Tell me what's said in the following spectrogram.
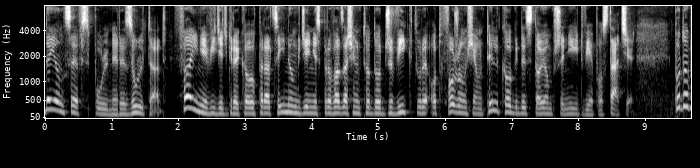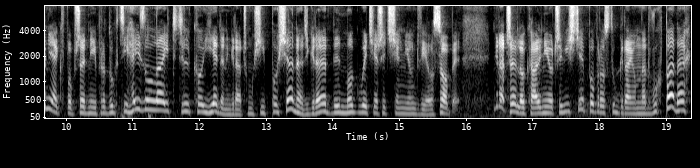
dające wspólny rezultat. Fajnie widzieć grę kooperacyjną, gdzie nie sprowadza się to do drzwi, które otworzą się tylko, gdy stoją przy nich dwie postacie. Podobnie jak w poprzedniej produkcji Hazel Light, tylko jeden gracz musi posiadać grę, by mogły cieszyć się nią dwie osoby. Gracze lokalni oczywiście po prostu grają na dwóch padach,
